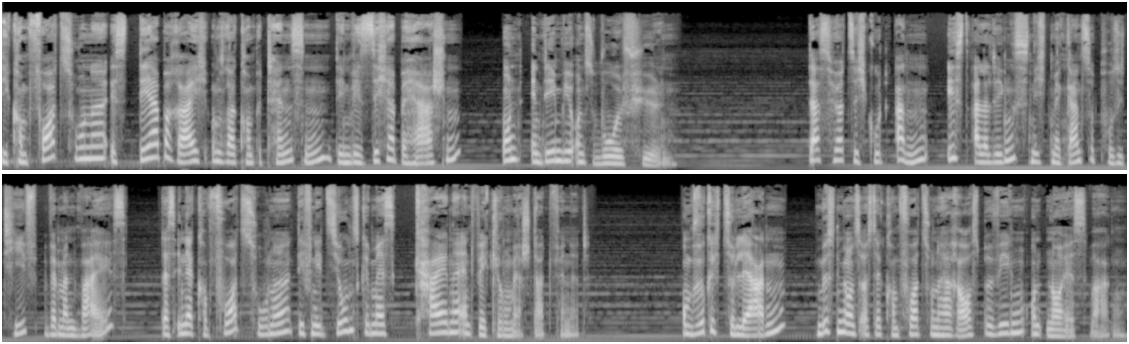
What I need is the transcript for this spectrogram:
Die Komfortzone ist der Bereich unserer Kompetenzen, den wir sicher beherrschen und in dem wir uns wohlfühlen. Das hört sich gut an, ist allerdings nicht mehr ganz so positiv, wenn man weiß, dass in der Komfortzone definitionsgemäß keine Entwicklung mehr stattfindet. Um wirklich zu lernen, müssen wir uns aus der Komfortzone herausbewegen und Neues wagen.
